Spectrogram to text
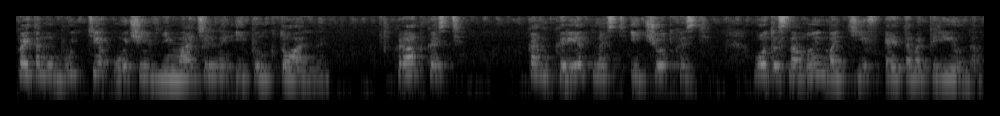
Поэтому будьте очень внимательны и пунктуальны. Краткость, конкретность и четкость – вот основной мотив этого периода.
